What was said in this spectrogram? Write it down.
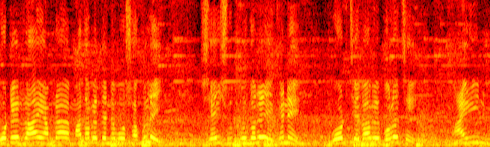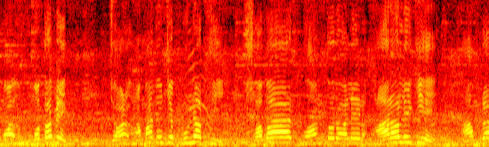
কোর্টের রায় আমরা মাথা পেতে নেব সকলেই। সেই সূত্র ধরে এখানে কোর্ট যেভাবে বলেছে, আইন মোতাবেক আমাদের যে পূর্ণার্থী সবার অন্তরালের আড়ালে গিয়ে আমরা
